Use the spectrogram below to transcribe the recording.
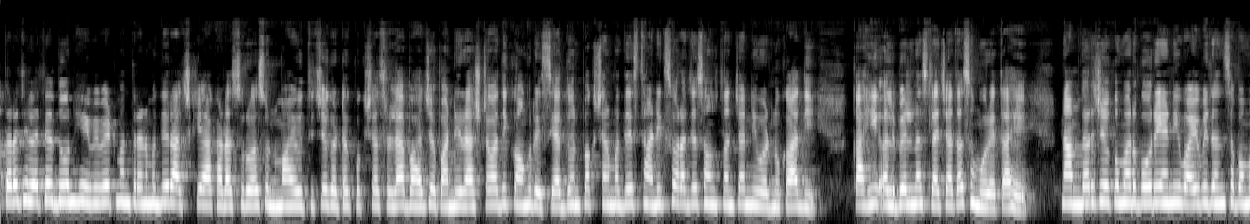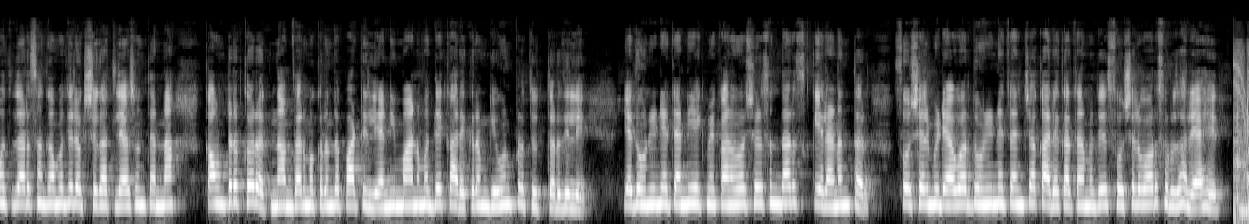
सातारा जिल्ह्यातील दोन हेवीवेट मंत्र्यांमध्ये राजकीय आखाडा सुरू असून महायुतीचे घटक पक्ष असलेल्या भाजप आणि राष्ट्रवादी काँग्रेस या दोन पक्षांमध्ये स्थानिक स्वराज्य संस्थांच्या निवडणुकाआधी काही अलबेल नसल्याचे आता समोर येत आहे. नामदार जयकुमार गोरे यांनी वाई विधानसभा मतदारसंघामध्ये लक्ष घातले असून त्यांना काउंटर करत नामदार मकरंद पाटील यांनी मानमध्ये कार्यक्रम घेऊन प्रत्युत्तर दिले. या दोन्ही नेत्यांनी एकमेकांवर शिरसंधार केल्यानंतर सोशल मीडियावर दोन्ही नेत्यांच्या कार्यकर्त्यांमध्ये सोशल वॉर सुरू झाले आहेत.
